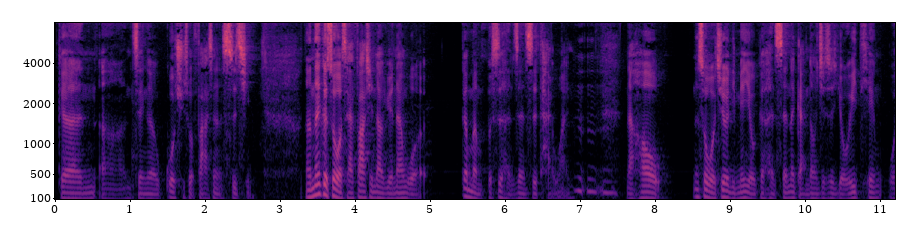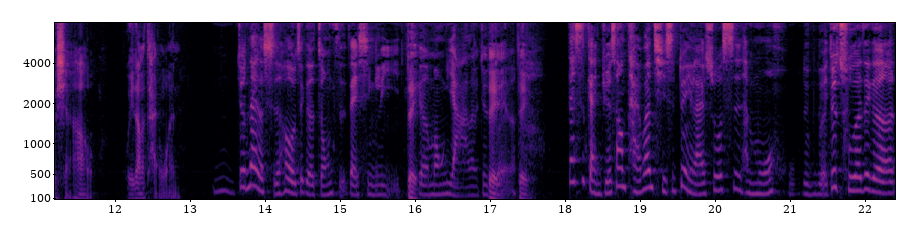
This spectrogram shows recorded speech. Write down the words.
跟呃整个过去所发生的事情，那那个时候我才发现到，原来我。根本不是很认识台湾，嗯嗯嗯。然后那时候我就里面有个很深的感动，就是有一天我想要回到台湾。嗯，就那个时候这个种子在心里这个萌芽了，就对了。对。但是感觉上台湾其实对你来说是很模糊，对不对？就除了这个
